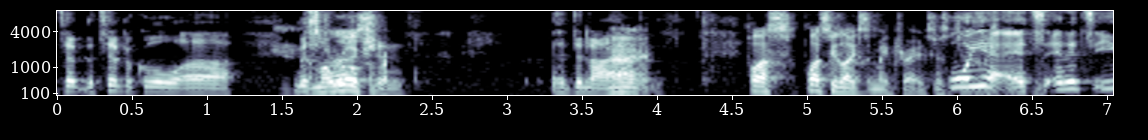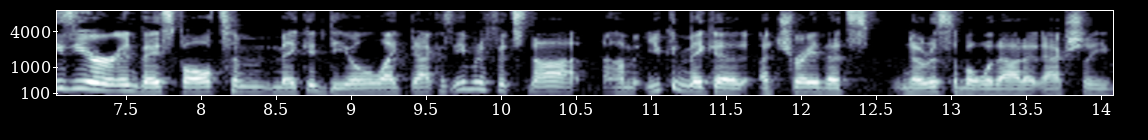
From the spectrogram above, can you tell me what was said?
the, the, typical uh, misdirection. It did not happen. Plus, plus he likes to make trades. Just well, yeah, it's and it's easier in baseball to make a deal like that because even if it's not, um, you can make a, a trade that's noticeable without it actually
